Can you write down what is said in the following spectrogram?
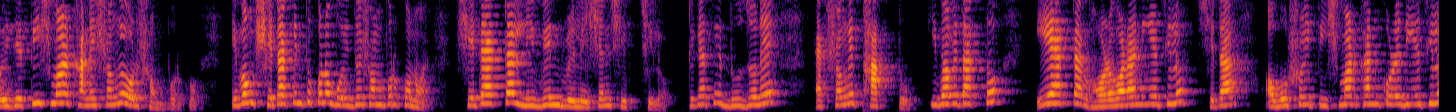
ওই যে তিসমার খানের সঙ্গে ওর সম্পর্ক। এবং সেটা কিন্তু কোনো বৈধ সম্পর্ক নয়। সেটা একটা লিভ ইন রিলেশনশিপ ছিল, ঠিক আছে? দুজনে একসঙ্গে থাকতো। কীভাবে থাকতো? এ একটা ঘর ভাড়া নিয়েছিল, সেটা অবশ্যই তিসমার খান করে দিয়েছিল।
